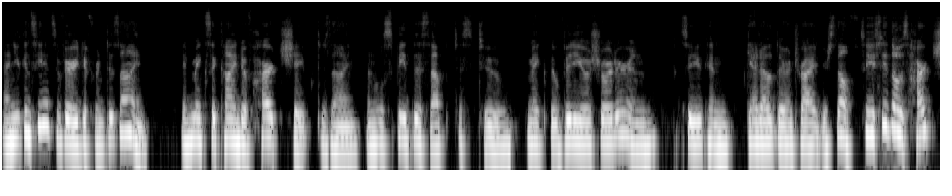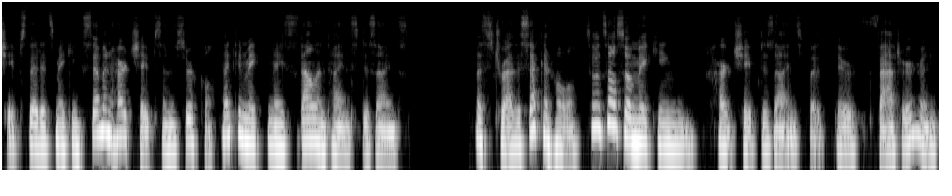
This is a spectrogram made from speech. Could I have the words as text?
And you can see it's a very different design. It makes a kind of heart-shaped design, and we'll speed this up just to make the video shorter and so you can get out there and try it yourself. So you see those heart shapes that it's making, seven heart shapes in a circle. That can make nice Valentine's designs. Let's try the second hole. So it's also making heart-shaped designs, but they're fatter and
